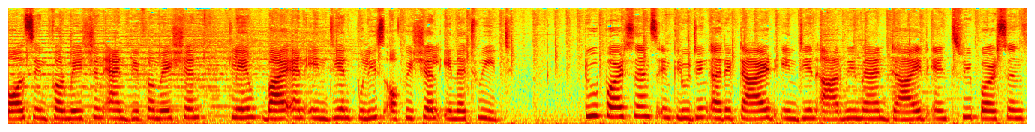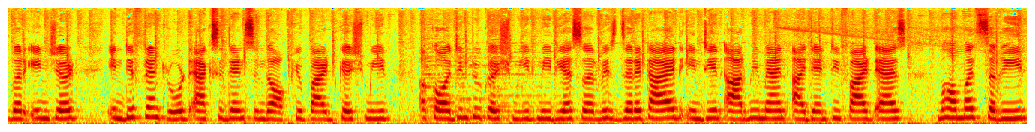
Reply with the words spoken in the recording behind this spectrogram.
false information and defamation, claimed by an Indian police official in a tweet. Two persons, including a retired Indian army man, died and three persons were injured in different road accidents in the occupied Kashmir. According to Kashmir Media Service, the retired Indian army man, identified as Mohammad Saghir,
